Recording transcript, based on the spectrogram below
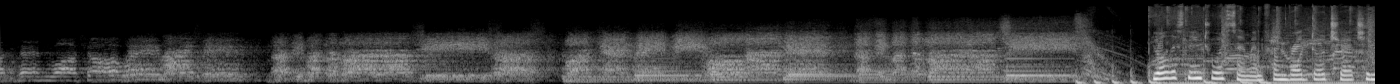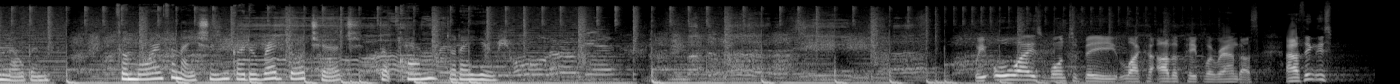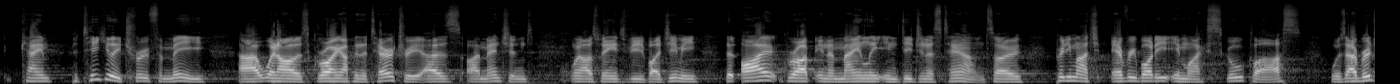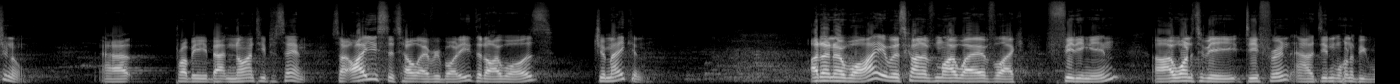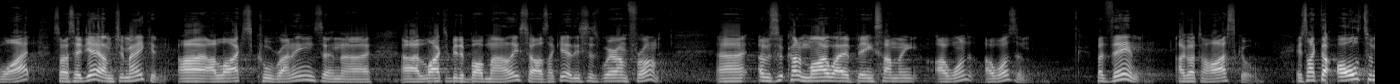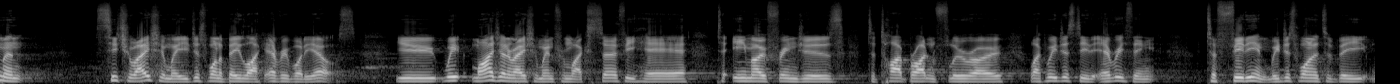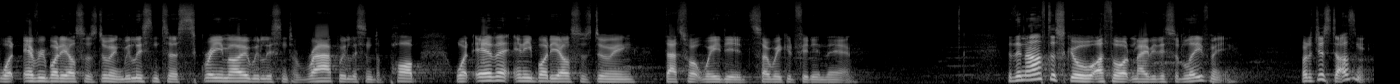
What can wash away my sin? Nothing but the blood of Jesus. What can make me whole again? Nothing but the blood of Jesus. You're listening to a sermon from Red Door Church in Melbourne. For more information, go to reddoorchurch.com.au. We always want to be like the other people around us. And I think this came particularly true for me uh, when I was growing up in the territory, as I mentioned when I was being interviewed by Jimmy, that I grew up in a mainly Indigenous town. So pretty much everybody in my school class was Aboriginal, uh, probably about 90%. So I used to tell everybody that I was Jamaican. I don't know why, it was kind of my way of like fitting in. Uh, I wanted to be different. I didn't want to be white. So I said, Yeah, I'm Jamaican. Uh, I liked cool runnings and uh, I liked a bit of Bob Marley. So I was like, Yeah, this is where I'm from. Uh, it was kind of my way of being something I, wanted, I wasn't. But then I got to high school. It's like the ultimate situation where you just want to be like everybody else. You, we, my generation went from like surfy hair to emo fringes to typewriter and fluoro. Like we just did everything to fit in. We just wanted to be what everybody else was doing. We listened to Screamo, we listened to rap, we listened to pop. Whatever anybody else was doing, that's what we did so we could fit in there. But then after school, I thought maybe this would leave me. But it just doesn't.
